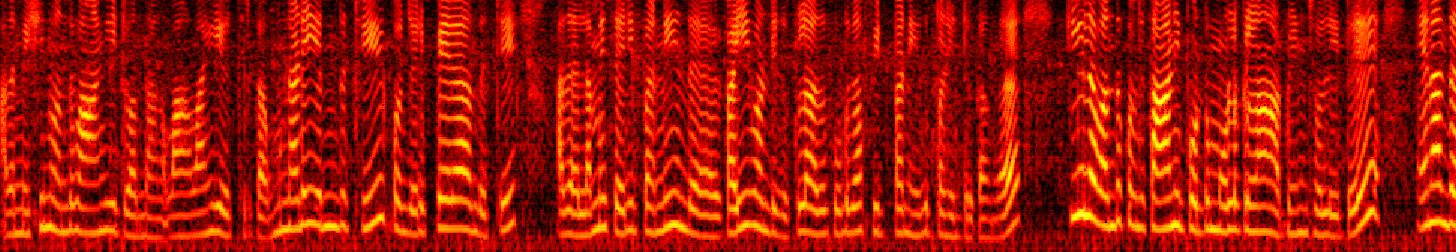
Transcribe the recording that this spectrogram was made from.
அந்த மிஷின் வந்து வாங்கிட்டு வந்தாங்க வா வாங்கி வச்சுருக்காங்க. முன்னாடியே இருந்துச்சு கொஞ்சம் ரிப்பேராக இருந்துச்சு. அதை எல்லாமே சரி பண்ணி இந்த கை வண்டி இருக்குல்ல அது கூட தான் ஃபிட் பண்ணி இது பண்ணிகிட்ருக்காங்க கீழே வந்து கொஞ்சம் சாணி போட்டு மொழுக்கலாம் அப்படின்னு சொல்லிட்டு ஏன்னா அந்த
